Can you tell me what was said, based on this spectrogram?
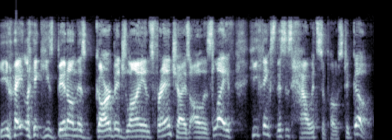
He right like he's been on this garbage Lions franchise all his life. He thinks this is how it's supposed to go,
